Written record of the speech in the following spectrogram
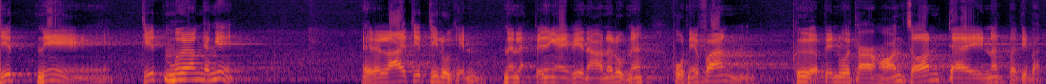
ทิศนี่ทิศเมืองอย่างนี้หลายทิศที่ลูกเห็น นั่นแหละเป็นยังไงพี่นาวนะลูกนะพูดให้ฟัง เพื่อเป็นอุทาหรณ์สอนใจนักปฏิบัติ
